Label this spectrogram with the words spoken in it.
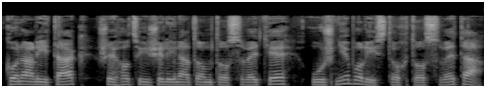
Konali tak, že hoci žili na tomto svete, už neboli z tohto sveta.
